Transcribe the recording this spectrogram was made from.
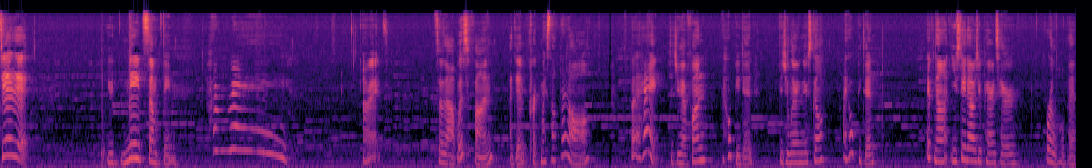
Did it! You made something. Hooray! Alright. So that was fun. I didn't prick myself at all. But hey, did you have fun? I hope you did. Did you learn a new skill? I hope you did. If not, you stayed out of your parents' hair for a little bit.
